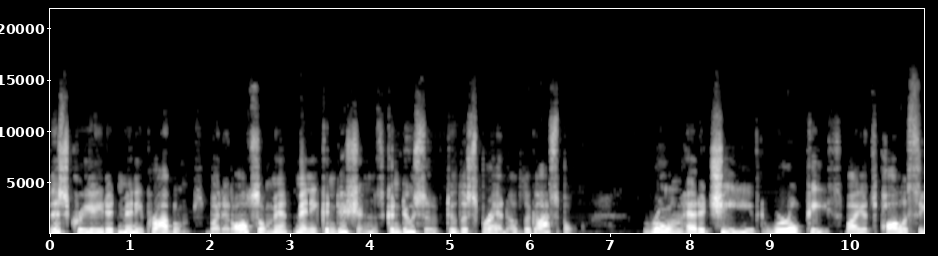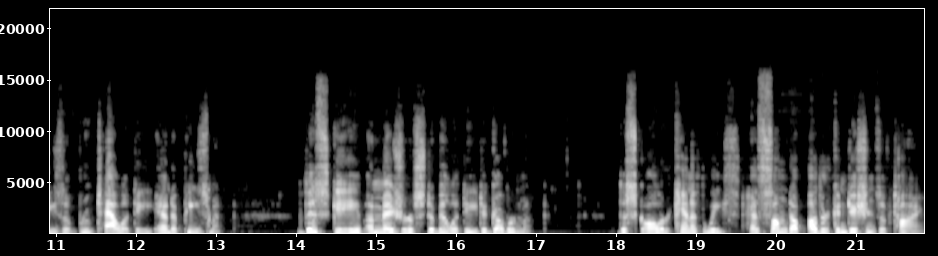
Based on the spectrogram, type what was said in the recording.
This created many problems, but it also meant many conditions conducive to the spread of the gospel. Rome had achieved world peace by its policies of brutality and appeasement. This gave a measure of stability to government. The scholar Kenneth Wuest has summed up other conditions of time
